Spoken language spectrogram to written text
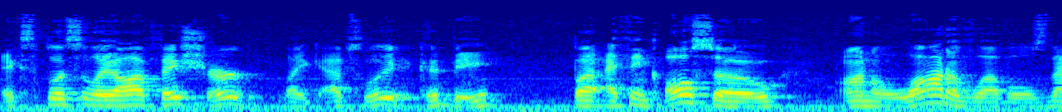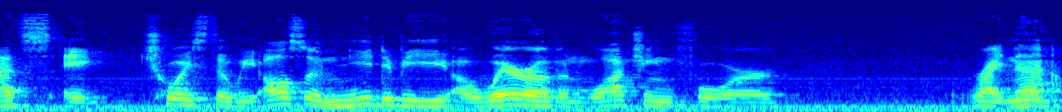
explicitly all face? Sure, like absolutely, it could be. But I think also on a lot of levels, that's a choice that we also need to be aware of and watching for right now.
